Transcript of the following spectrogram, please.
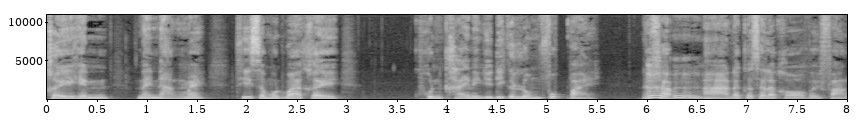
เคยเห็นในหนังไหมที่สมมติว่าเคยคนไข้เนี่ยอยู่ดีก็ล้มฟุบไปนะครับ อ่า แล้วก็เสร็จแล้วเขาก็ไปฟัง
